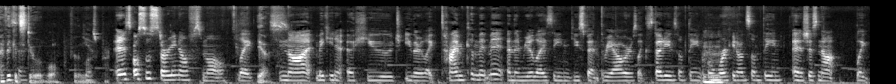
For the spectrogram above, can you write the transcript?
I think it's doable for the Yeah. most part. and it's also starting off small, like Yes. not making it a huge either like time commitment and then realizing you spent three hours like studying something or Mhm. working on something and it's just not like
